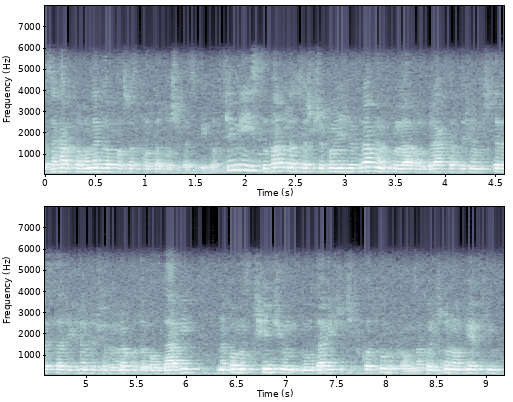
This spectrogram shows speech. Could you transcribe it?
e, zahartowanego podczas potopu szwedzkiego. W tym miejscu warto też przypomnieć wyprawę króla Olbrachta w 1497 roku do Mołdawii na pomoc księciu Mołdawii przeciwko Turkom, zakończoną wielkim,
